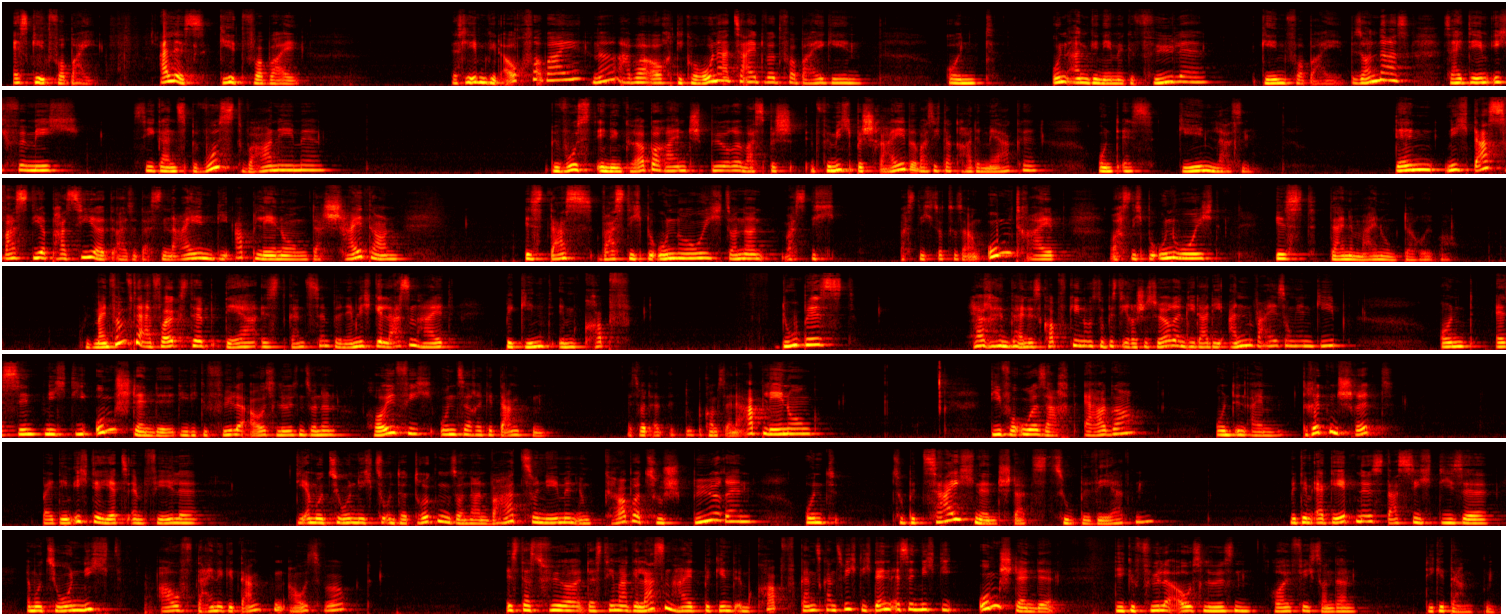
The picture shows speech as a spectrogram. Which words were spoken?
es geht vorbei. Alles geht vorbei. Das Leben geht auch vorbei, ne? aber auch die Corona-Zeit wird vorbeigehen und unangenehme Gefühle gehen vorbei. Besonders seitdem ich für mich sie ganz bewusst wahrnehme, bewusst in den Körper reinspüre, was für mich beschreibe, was ich da gerade merke und es gehen lassen. Denn nicht das, was dir passiert, also das Nein, die Ablehnung, das Scheitern, ist das, was dich beunruhigt, sondern was dich, was dich sozusagen umtreibt, was dich beunruhigt, ist deine Meinung darüber. Und mein fünfter Erfolgstipp, der ist ganz simpel, nämlich Gelassenheit beginnt im Kopf. Du bist Herrin deines Kopfkinos, du bist die Regisseurin, die da die Anweisungen gibt. Und es sind nicht die Umstände, die die Gefühle auslösen, sondern häufig unsere Gedanken. Es wird, du bekommst eine Ablehnung, die verursacht Ärger. Und in einem dritten Schritt, bei dem ich dir jetzt empfehle, die Emotion nicht zu unterdrücken, sondern wahrzunehmen, im Körper zu spüren und zu bezeichnen statt zu bewerten, mit dem Ergebnis, dass sich diese Emotion nicht auf deine Gedanken auswirkt, ist das für das Thema Gelassenheit beginnt im Kopf ganz, ganz wichtig, denn es sind nicht die Umstände, die Gefühle auslösen häufig, sondern die Gedanken.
